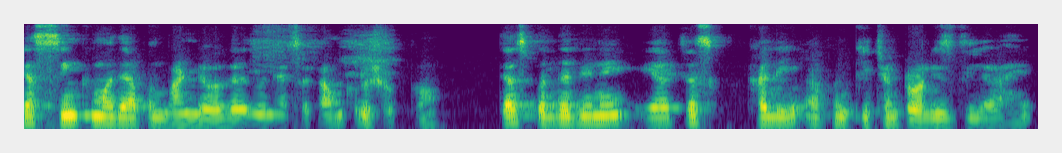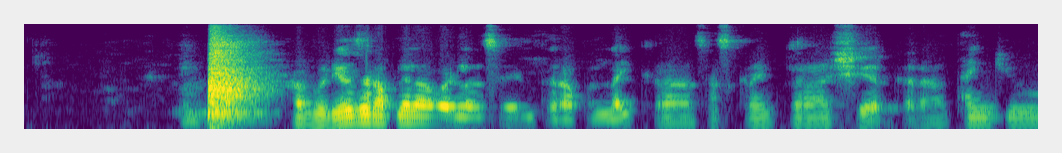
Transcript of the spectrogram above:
या सिंकमध्ये आपण भांडे वगैरे धुण्याचं काम करू शकतो. त्याच पद्धतीने याच्याच खाली आपण किचन ट्रॉलीज दिल्या आहे. हा व्हिडिओ जर आपल्याला आवडला असेल तर आपण लाईक करा सबस्क्राईब करा शेअर करा. थँक्यू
